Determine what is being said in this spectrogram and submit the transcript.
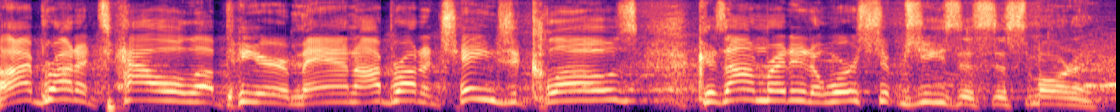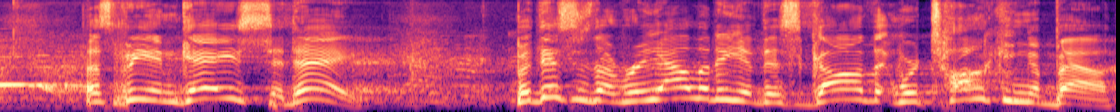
I brought a towel up here, man. I brought a change of clothes because I'm ready to worship Jesus this morning. Let's be engaged today. But this is the reality of this God that we're talking about.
